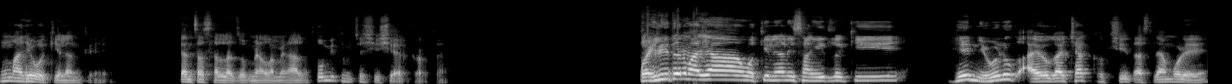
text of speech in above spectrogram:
मग माझ्या वकिलांकडे त्यांचा सल्ला जो मिळाला मिळाला तो मी तुमच्याशी शेअर करतोय. पहिली तर माझ्या वकिलांनी सांगितलं की हे निवडणूक आयोगाच्या कक्षेत असल्यामुळे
